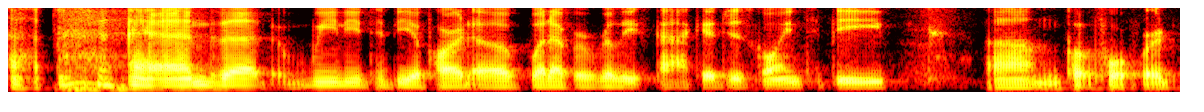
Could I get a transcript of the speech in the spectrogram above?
that and that we need to be a part of whatever relief package is going to be um, put forward.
